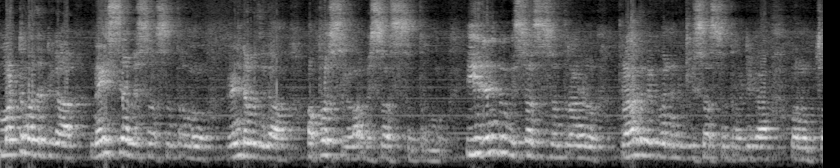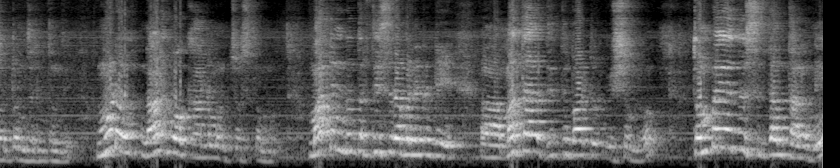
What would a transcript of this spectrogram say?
మొట్టమొదటిగా నైస్య విశ్వాస సూత్రము రెండవదిగా అపోస్తుల విశ్వాస సూత్రము. ఈ రెండు విశ్వాస సూత్రాలు ప్రాథమికమైన విశ్వాస సూత్రాలుగా మనం చూడటం జరుగుతుంది. మూడవ నాలుగవ కారణం మనం చూస్తాము. మార్టిన్ లూథర్ తీసుకురాబడినటువంటి మత దిద్దుబాటు విషయంలో తొంభై ఐదు సిద్ధాంతాలని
